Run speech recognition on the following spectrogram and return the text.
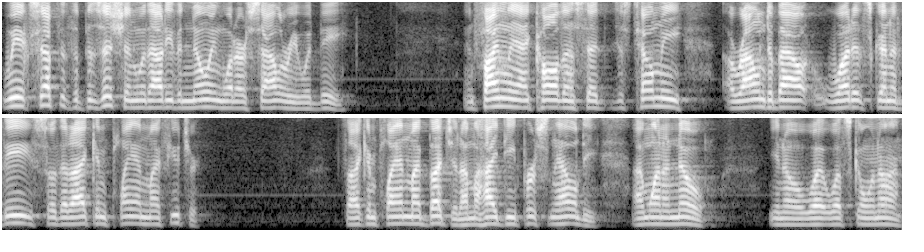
We accepted the position without even knowing what our salary would be. And finally, I called and said, Just tell me around about what it's going to be so that I can plan my future. So I can plan my budget. I'm a high D personality. I want to know, you know, what, what's going on.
